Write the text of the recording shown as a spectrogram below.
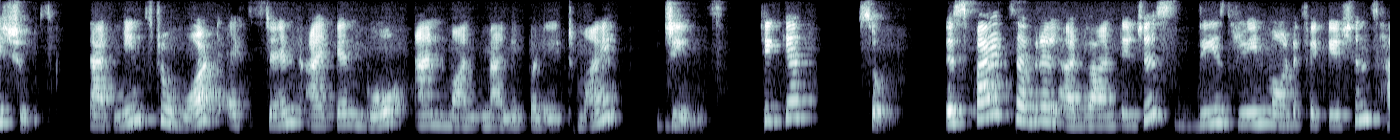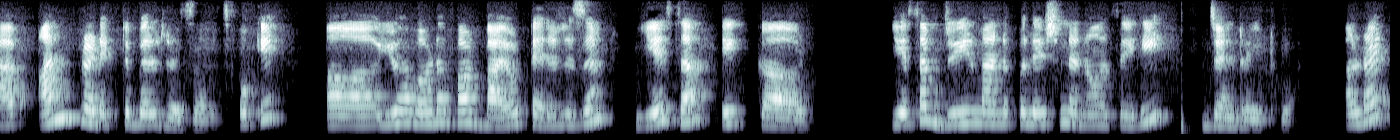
issues that means to what extent I can go and manipulate my genes ठीक है? So despite several advantages these gene modification have unpredictable result okay you have heard about bioterrorism ये सब एक uh, ये सब जीन मैनिपुलेशन एंड ऑल से ही जनरेट हुआ। All right,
